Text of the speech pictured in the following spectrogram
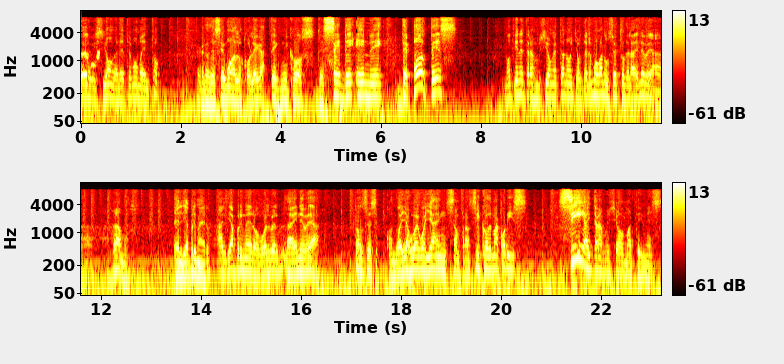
televisión en este momento. Agradecemos a los colegas técnicos de CDN Deportes. No tiene transmisión esta noche. Tenemos baloncesto de la NBA, Ramos. El día primero. Al día primero vuelve el- la NBA. Entonces, cuando haya juego allá en San Francisco de Macorís, Sí hay transmisión, Martínez,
